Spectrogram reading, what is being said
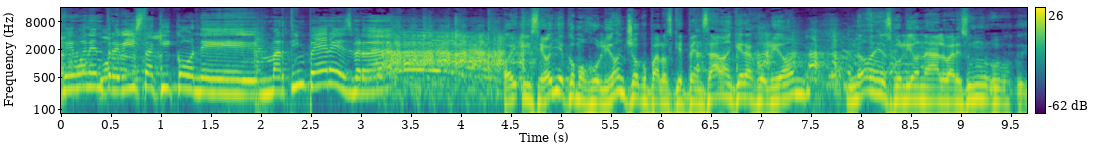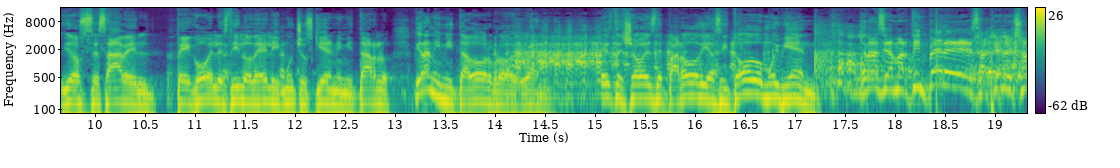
Qué buena entrevista aquí con eh, Martín Pérez, ¿verdad? Oye, y se oye como Julián Choco, para los que pensaban que era Julián. No es Julián Álvarez, un, Dios se sabe, él pegó el estilo de él y muchos quieren imitarlo. Gran imitador, bro. Bueno, este show es de parodias y todo, muy bien. Gracias, Martín Pérez, aquí en el show.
